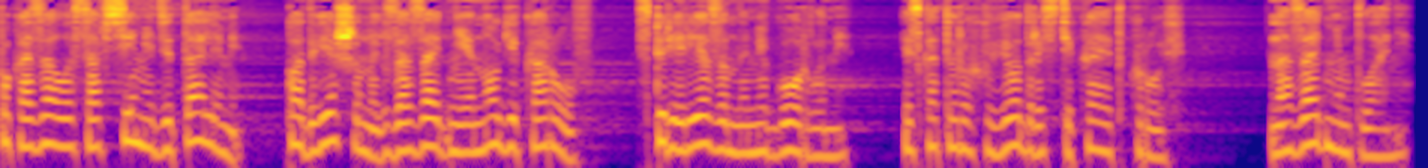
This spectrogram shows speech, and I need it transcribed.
показала со всеми деталями подвешенных за задние ноги коров с перерезанными горлами, из которых в ведра стекает кровь. На заднем плане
